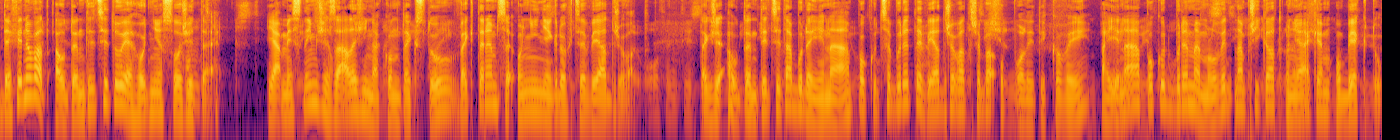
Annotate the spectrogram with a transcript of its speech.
Definovat autenticitu je hodně složité. Já myslím, že záleží na kontextu, ve kterém se o ní někdo chce vyjadřovat. Takže autenticita bude jiná, pokud se budete vyjadřovat třeba o politikovi a jiná, pokud budeme mluvit například o nějakém objektu.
